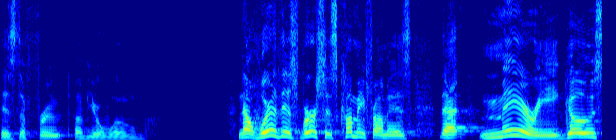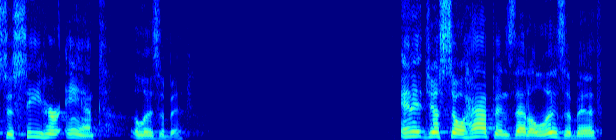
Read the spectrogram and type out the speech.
is the fruit of your womb. Now, where this verse is coming from is that Mary goes to see her aunt Elizabeth. And it just so happens that Elizabeth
